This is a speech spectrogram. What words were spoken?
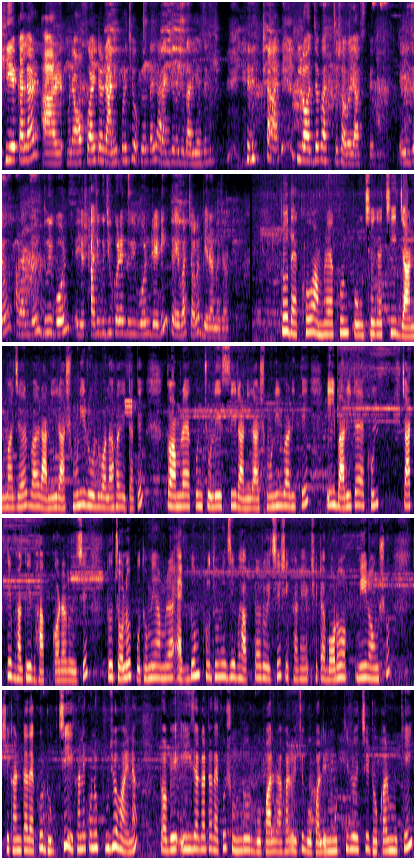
ঘিয়ে কালার আর মানে অফ হোয়াইট আর রানি পরেছি, ওকেও তাই আর একজন ওই যে দাঁড়িয়ে আছে। এদিকটায় লজ্জা পাচ্ছে সবাই আসতে। এই যে আর একজন দুই বোন, এই যে সাজুগুজু করে দুই বোন রেডি তো এবার চলো বেরানো যাক। তো দেখো, আমরা এখন পৌঁছে গেছি জানমাজার বা রানী রাসমণি রোড বলা হয় এটাকে। তো আমরা এখন চলে এসেছি রানী রাসমণির বাড়িতে। এই বাড়িটা এখন চারটে ভাগে ভাগ করা রয়েছে। তো চলো প্রথমে আমরা একদম প্রথমে যে ভাগটা রয়েছে সেখানে সেটা বড় মেয়ের অংশ। সেখানটা দেখো ঢুকছি, এখানে কোনো পুজো হয় না। তবে এই জায়গাটা দেখো সুন্দর গোপাল রাখা রয়েছে, গোপালের মূর্তি রয়েছে ঢোকার মুখেই।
